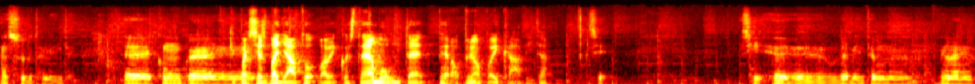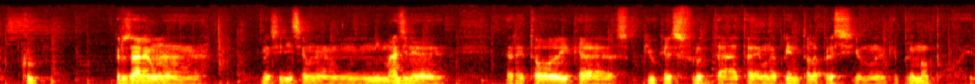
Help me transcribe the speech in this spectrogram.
Assolutamente. Eh, comunque... Che poi sia sbagliato, vabbè, questo è a monte, però prima o poi capita. Sì, sì eh, ovviamente una, una- per usare una, come si dice, una- un'immagine retorica più che sfruttata, è una pentola a pressione che prima o poi,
